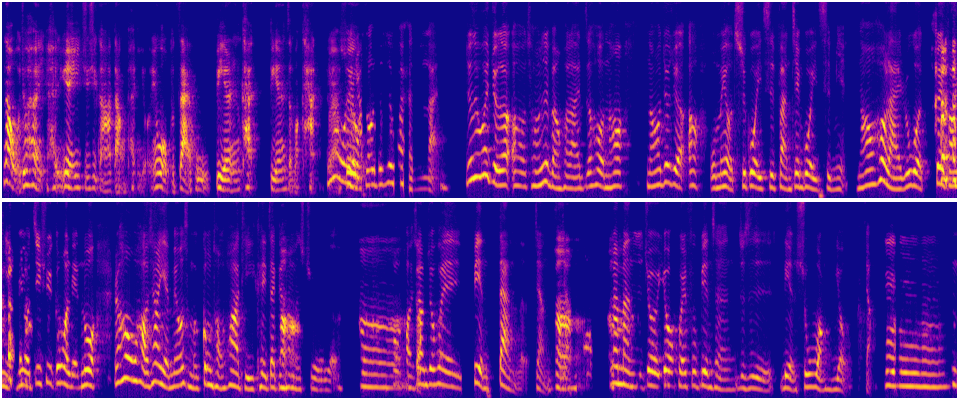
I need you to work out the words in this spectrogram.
那我就很很愿意继续跟他当朋友，因为我不在乎别人看别人怎么看，因为我有时候就是会很懒。就是会觉得哦，从日本回来之后，然后然后就觉得哦，我们有吃过一次饭，见过一次面，然后后来如果对方也没有继续跟我联络，然后我好像也没有什么共同话题可以再跟他们说了，嗯，好像就会变淡了这样子，这样。嗯慢慢的就又恢复变成就是脸书网友这样，嗯嗯嗯。嗯，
